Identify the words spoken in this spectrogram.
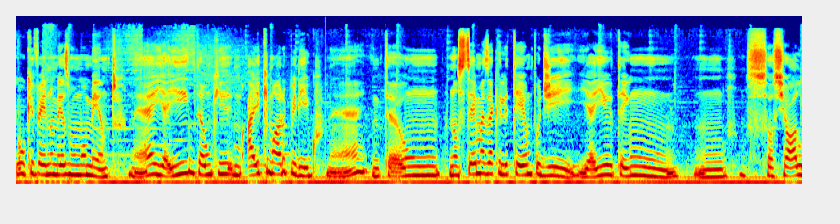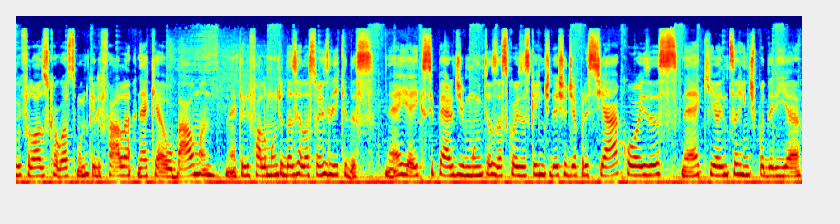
o que vem no mesmo momento, né? E aí então que aí que mora o perigo, né? Então não sei mais aquele tempo de e aí tem um, um sociólogo e filósofo que eu gosto muito que ele fala, né, que é o Bauman, né, que ele fala muito das relações líquidas, né? E aí que se perde muitas das coisas que a gente deixa de apreciar coisas, né, que antes a gente poderia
